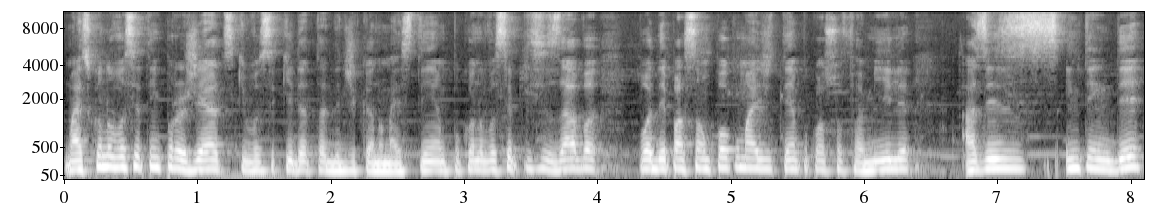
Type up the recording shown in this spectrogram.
mas quando você tem projetos que você queria estar tá dedicando mais tempo, quando você precisava poder passar um pouco mais de tempo com a sua família, às vezes entender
